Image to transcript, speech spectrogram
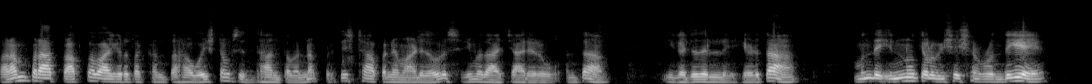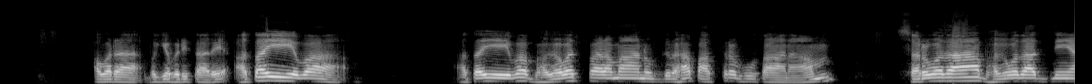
ಪರಂಪರಾ ಪ್ರಾಪ್ತವಾಗಿರತಕ್ಕಂತಹ ವೈಷ್ಣವ ಸಿದ್ಧಾಂತವನ್ನು ಪ್ರತಿಷ್ಠಾಪನೆ ಮಾಡಿದವರು ಶ್ರೀಮದಾಚಾರ್ಯರು ಅಂತ ಈ ಗಜದಲ್ಲಿ ಹೇಳ್ತಾ, ಮುಂದೆ ಇನ್ನೂ ಕೆಲವು ವಿಶೇಷಗಳೊಂದಿಗೆ ಅವರ ಬಗ್ಗೆ ಬರೀತಾರೆ. ಅತಯೇವ ಅತಯೇವ ಭಗವತ್ ಪರಮಾನುಗ್ರಹ ಪಾತ್ರಭೂತಾನಾಂ, ಸರ್ವದಾ ಭಗವದಾಜ್ಞೆಯ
